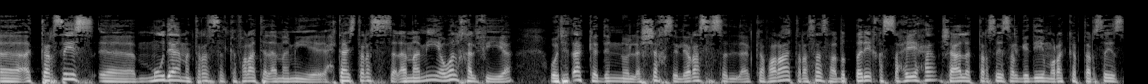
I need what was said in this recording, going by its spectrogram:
الترصيص آه، مو دائما ترصص الكفرات الأمامية يحتاج ترصص الأمامية والخلفية وتتأكد إنه الشخص اللي رصص ال- الكفرات رصصها بالطريقة الصحيحة شال الترصيص القديم وركب ترصيص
